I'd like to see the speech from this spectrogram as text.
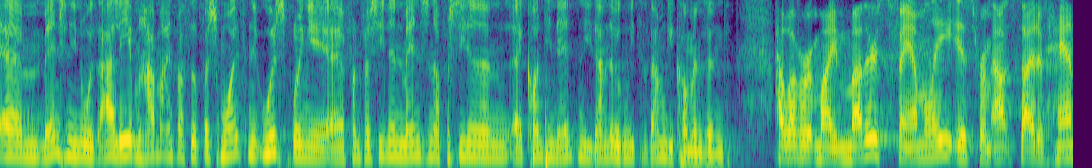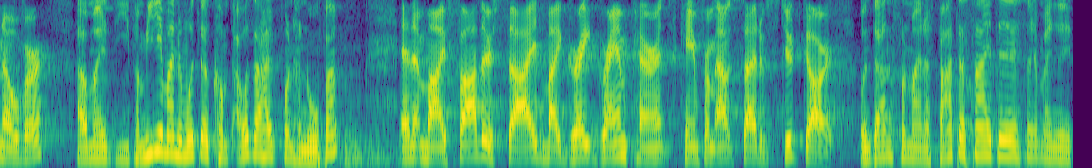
ähm, Menschen, die in den USA leben, haben einfach so verschmolzene Ursprünge äh, von verschiedenen Menschen auf verschiedenen äh, Kontinenten, die dann irgendwie zusammengekommen sind. However, my mother's family is from outside of Hanover, Aber die Familie meiner Mutter kommt außerhalb von Hannover. and at my father's side, my great grandparents came from outside of Stuttgart. Und dann von meiner Vaterseite sind meine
